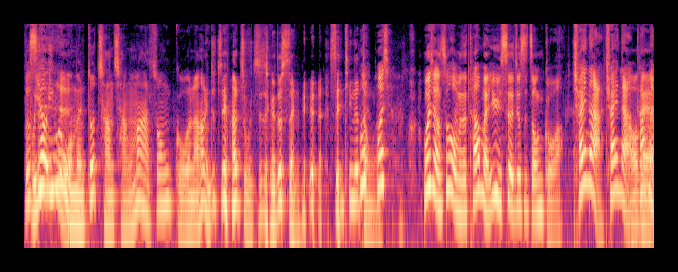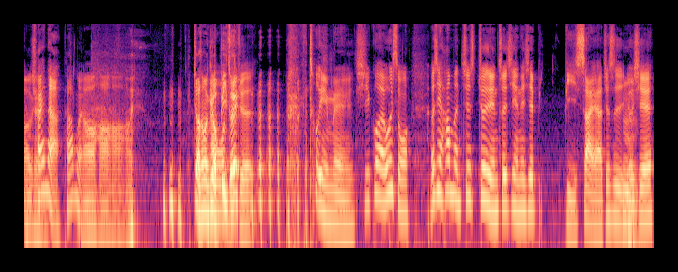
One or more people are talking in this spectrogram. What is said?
不，不要，因为我们都常常骂中国，然后你就直接把主持整个都省略了，谁听得懂啊？我，我想我想说，我们的他们预设就是中国啊，China China，、oh, 他们 China 他们。哦，好好好。叫他们给我闭嘴！对没奇怪，为什么？而且他们就就连最近的那些比比赛啊，就是有些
